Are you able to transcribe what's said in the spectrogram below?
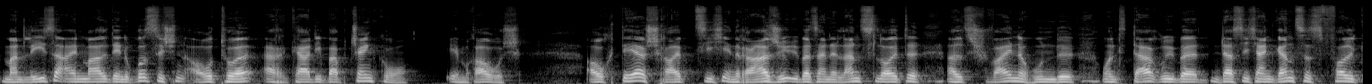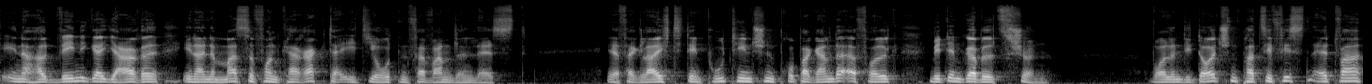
Man lese einmal den russischen Autor Arkadi Babchenko im Rausch Auch der schreibt sich in Rage über seine Landsleute als Schweinehunde und darüber, dass sich ein ganzes Volk innerhalb weniger Jahre in eine Masse von Charakteridioten verwandeln lässt. Er vergleicht den putinschen Propagandaerfolg mit dem Goebbelschen. Wollen die deutschen Pazifisten etwa,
